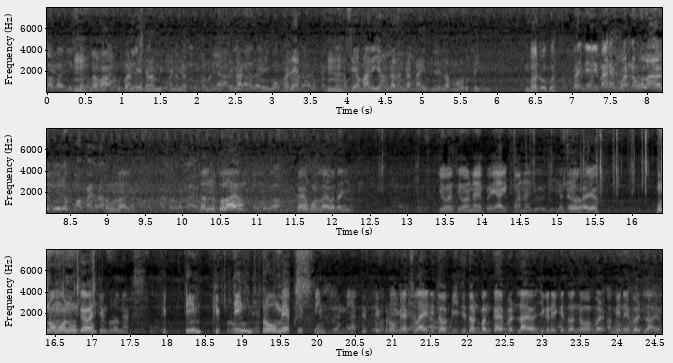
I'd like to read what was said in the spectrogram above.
આ બાજુ એટલે વાઘુબાન બે જણા મીઠાઈ નથી. એટલે આખો દાડો ઈમો ફર્યા પછી અમારી હંગાત હંગાત લાવી દીધી એટલે મોડું થઈ ગયું બરોબર. શું લાવ્યો? સલ્લુ તો લાવ્યો કયો ફોન લાવ્યો તાજી જેવો તેવો નહીં ભાઈ આઈફોન જ હોય કયો આવ્યો હું નોમોનું શું કહેવાય fifteen pro max fifteen fifteen pro max fifteen pro max fifteen pro max લાવી દીધો બીજી દોન બંકાએ બદલાયો હજી એક દોન અમે નહીં બદલાયો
